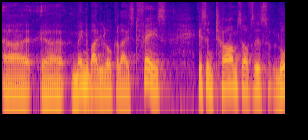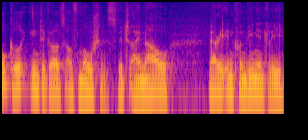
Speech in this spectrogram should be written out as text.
uh, uh, many-body localized phase is in terms of this local integrals of motions, which I now very inconveniently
